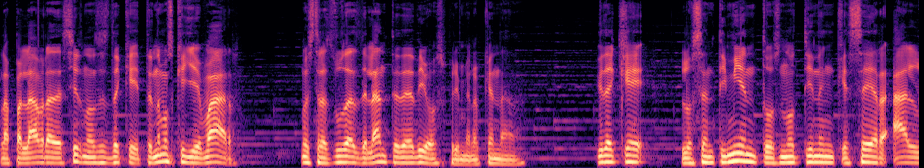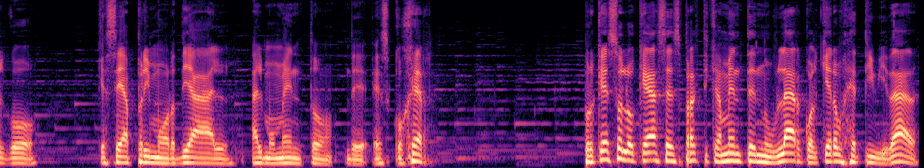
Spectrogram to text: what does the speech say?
la palabra a decirnos es de que tenemos que llevar nuestras dudas delante de Dios, primero que nada. Y de que los sentimientos no tienen que ser algo que sea primordial al momento de escoger. Porque eso lo que hace es prácticamente nublar cualquier objetividad,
